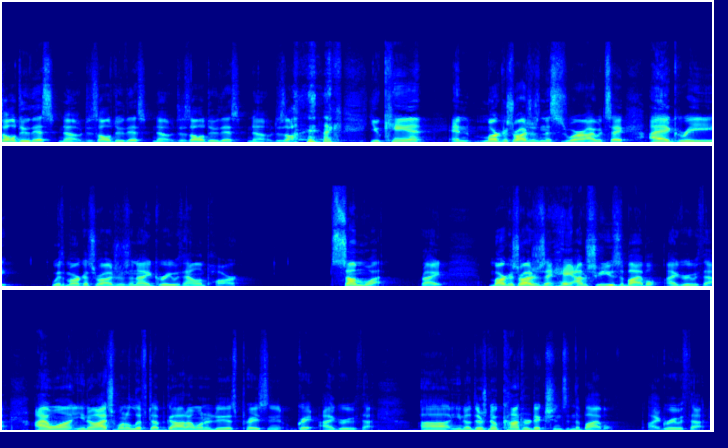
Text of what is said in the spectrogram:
all do this? No. Does all do this? No. Does all do this? No. Does all like you can't and Marcus Rogers, and this is where I would say I agree with Marcus Rogers and I agree with Alan Parr somewhat, right? Marcus Rogers saying, "Hey, I'm just to use the Bible." I agree with that. I want, you know, I just want to lift up God. I want to do this, praise. Great, I agree with that. Uh, you know, there's no contradictions in the Bible. I agree with that.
